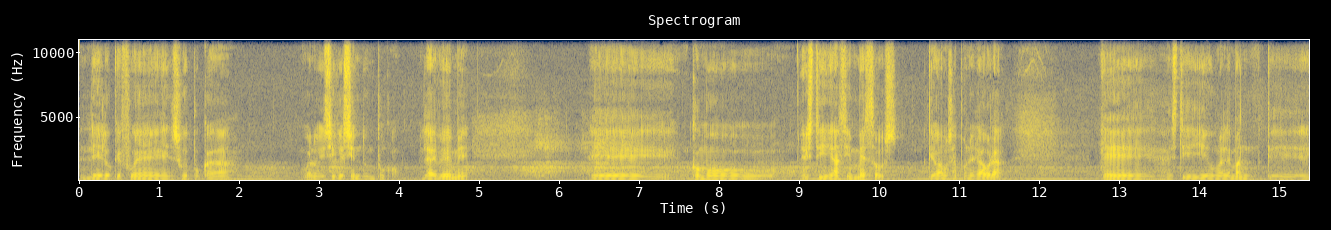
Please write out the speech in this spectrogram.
lo que fue en su época, bueno, y sigue siendo un poco, la EBM, eh, como este Ancien Mezos que vamos a poner ahora. Eh, este un alemán que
